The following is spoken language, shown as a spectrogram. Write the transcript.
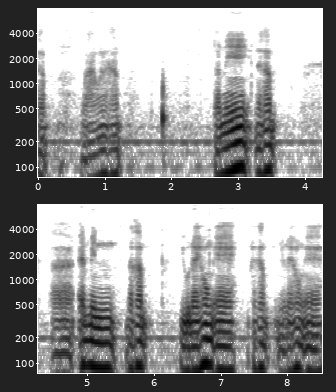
ครับวางไว้นะครับ ตอนนี้นะครับอแอดมินนะครับ อยู่ในห้องแอร์นะครับ อยู่ในห้องแอร์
